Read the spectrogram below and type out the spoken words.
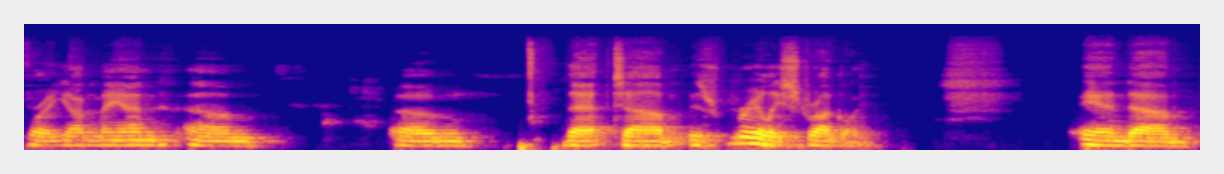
for a young man um, um, that um, is really struggling. And um,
